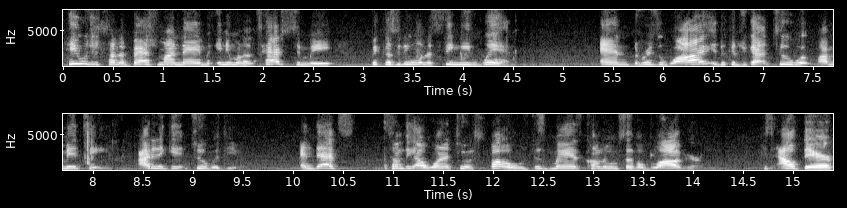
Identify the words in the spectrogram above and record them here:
He was just trying to bash my name and anyone attached to me because he didn't want to see me win. And the reason why is because you got into it with my mentees. I didn't get into it with you. And that's something I wanted to expose. This man's calling himself a blogger. He's out there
